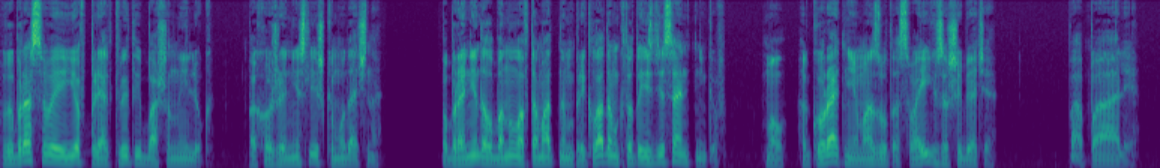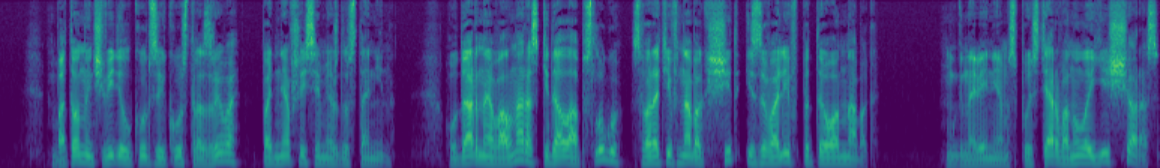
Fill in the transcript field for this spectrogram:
выбрасывая ее в приоткрытый башенный люк. Похоже, не слишком удачно. По броне долбанул автоматным прикладом кто-то из десантников, Мол, аккуратнее мазута, своих зашибете. Попали. Батоныч видел куцый куст разрыва, поднявшийся между станин. Ударная волна раскидала обслугу, своротив на бок щит и завалив ПТО на бок. Мгновением спустя рвануло еще раз,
